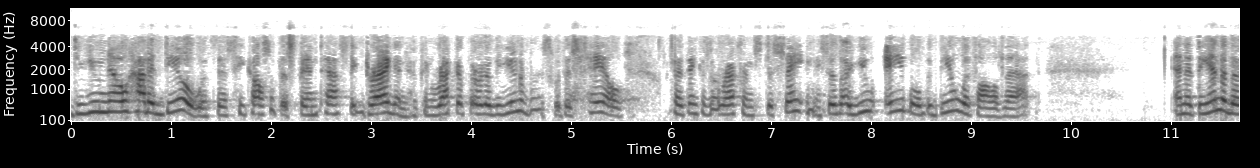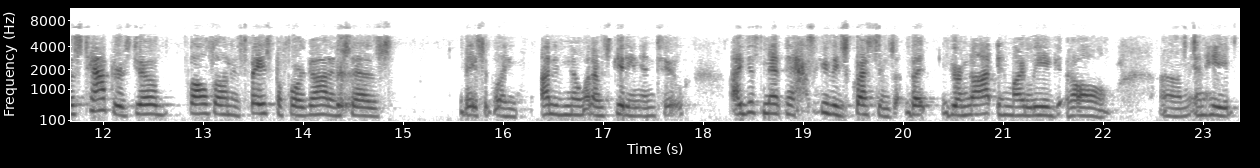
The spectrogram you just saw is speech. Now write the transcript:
Do you know how to deal with this? He calls it this fantastic dragon who can wreck a third of the universe with his tail, which I think is a reference to Satan. He says, Are you able to deal with all of that? And at the end of those chapters, Job falls on his face before God and says, basically, I didn't know what I was getting into. I just meant to ask you these questions, but you're not in my league at all. Um, and he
